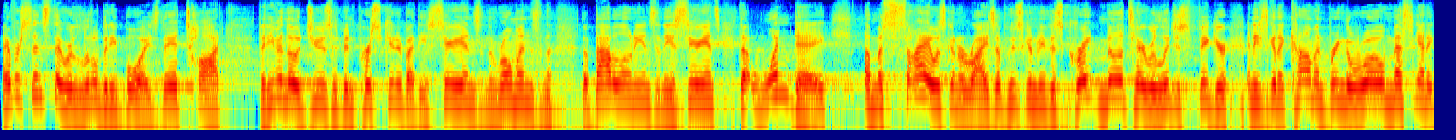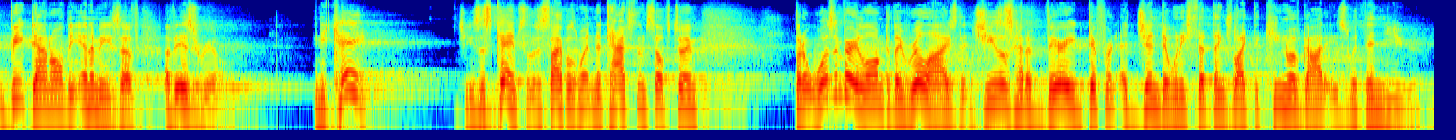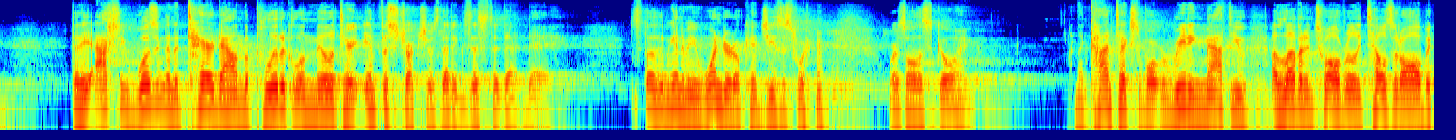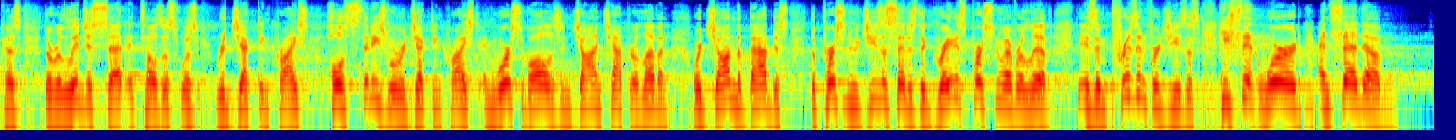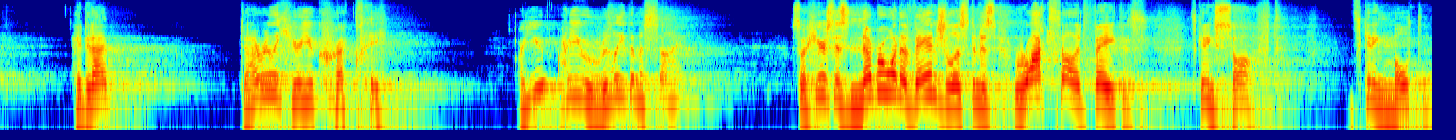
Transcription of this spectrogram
Ever since they were little bitty boys, they had taught that even though Jews had been persecuted by the Assyrians and the Romans and the, the Babylonians and the Assyrians, that one day a Messiah was going to rise up who's going to be this great military religious figure, and he's going to come and bring the royal messianic beat down all the enemies of, of Israel. And he came. Jesus came. So the disciples went and attached themselves to him. But it wasn't very long till they realized that Jesus had a very different agenda when he said things like, The kingdom of God is within you that he actually wasn't going to tear down the political and military infrastructures that existed that day. So they began to be wondered okay, Jesus, where, where's all this going? In the context of what we're reading, Matthew 11 and 12 really tells it all because the religious set, it tells us, was rejecting Christ. Whole cities were rejecting Christ. And worst of all is in John chapter 11, where John the Baptist, the person who Jesus said is the greatest person who ever lived, is in prison for Jesus. He sent word and said, um, Hey, did I, did I really hear you correctly? Are you, are you really the Messiah? So here's his number one evangelist, and his rock solid faith is it's getting soft, it's getting molten.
